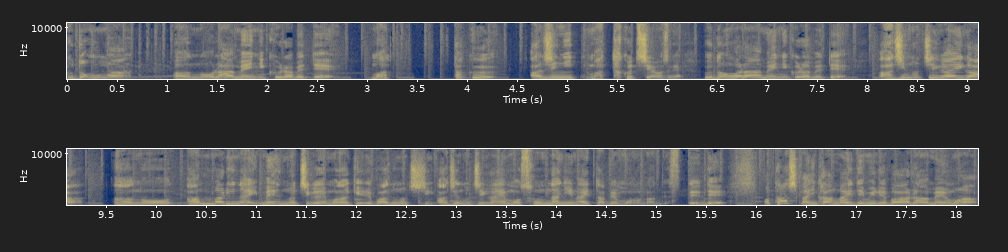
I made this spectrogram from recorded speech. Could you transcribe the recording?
うどんはあのラーメンに比べて全く味に全く違いますね。うどんはラーメンに比べて味の違いがあのあんまりない麺の違いもなければ味のち味の違いもそんなにない食べ物なんですって。で、まあ、確かに考えてみればラーメンは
